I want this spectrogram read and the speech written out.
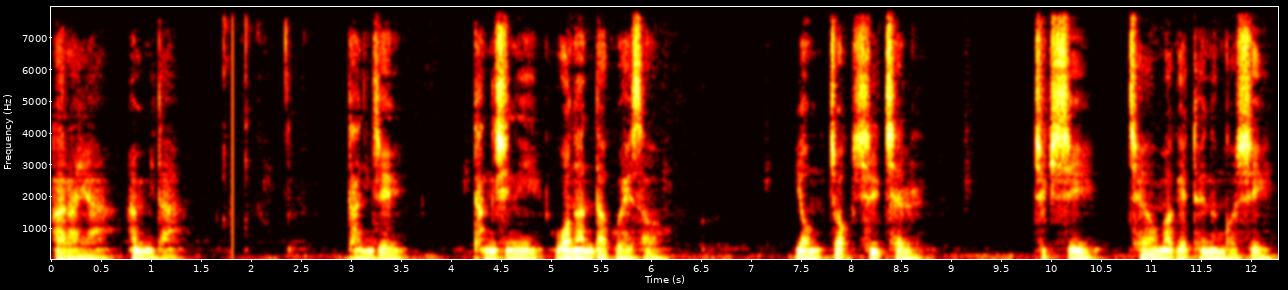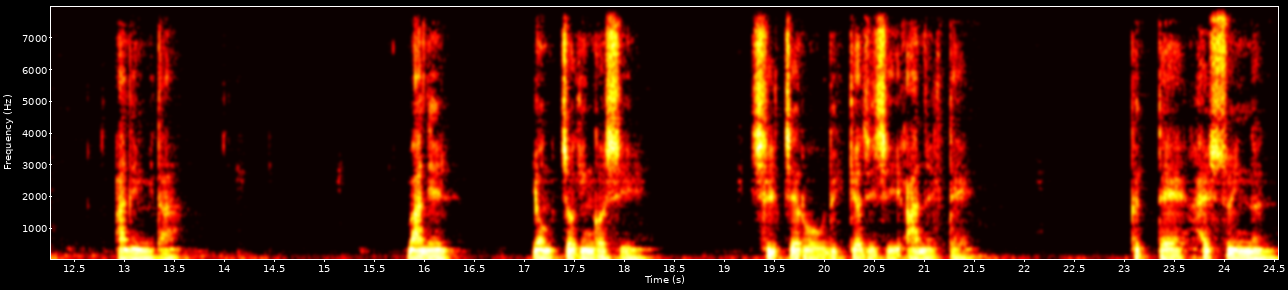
알아야 합니다. 단지 당신이 원한다고 해서 영적 실체를 즉시 체험하게 되는 것이 아닙니다. 만일 영적인 것이 실제로 느껴지지 않을 때, 그때 할 수 있는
